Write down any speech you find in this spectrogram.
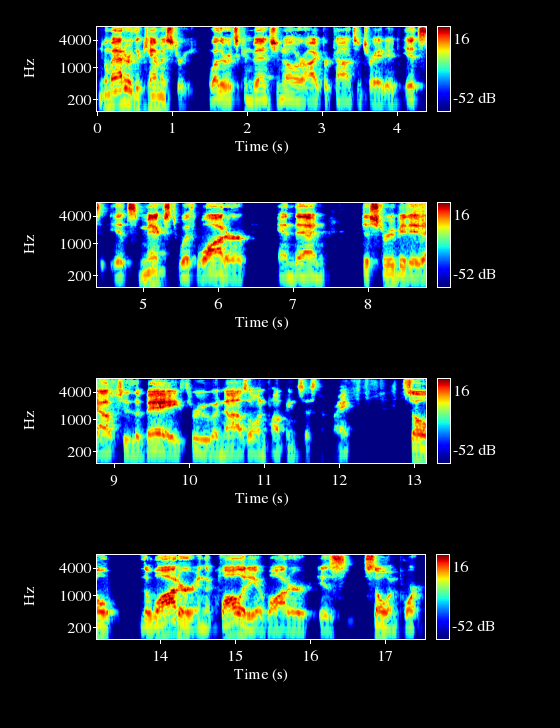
No matter the chemistry, whether it's conventional or hyper concentrated, it's it's mixed with water and then distributed out to the bay through a nozzle and pumping system, right? So the water and the quality of water is so important.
